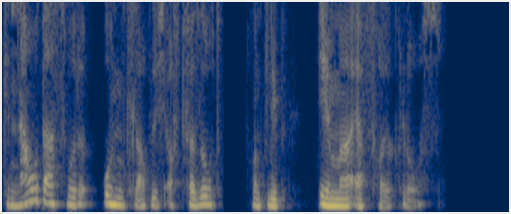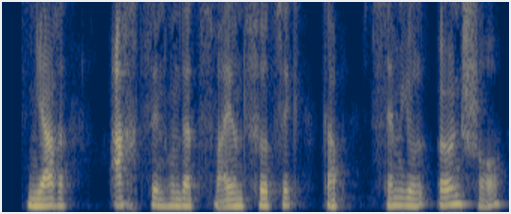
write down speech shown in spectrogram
Genau das wurde unglaublich oft versucht und blieb immer erfolglos. Im Jahre 1842 gab Samuel Earnshaw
